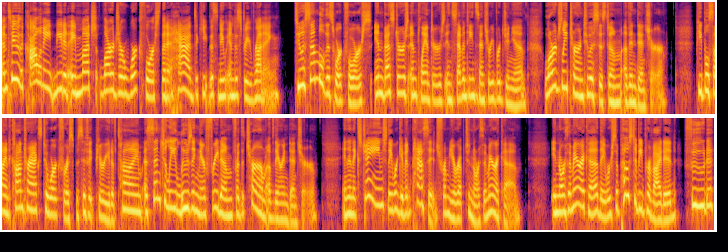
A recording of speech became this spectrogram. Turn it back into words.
And two, the colony needed a much larger workforce than it had to keep this new industry running. To assemble this workforce, investors and planters in 17th century Virginia largely turned to a system of indenture. People signed contracts to work for a specific period of time, essentially losing their freedom for the term of their indenture. And in exchange, they were given passage from Europe to North America. In North America, they were supposed to be provided food,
